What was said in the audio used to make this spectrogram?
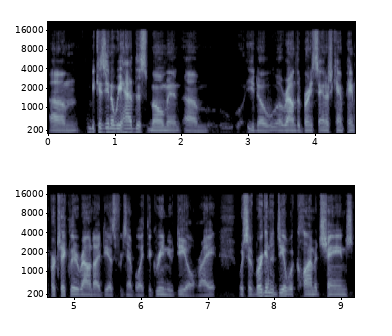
Um, because you know we had this moment um, you know, around the Bernie Sanders campaign, particularly around ideas, for example, like the Green New Deal, right? Which said we're going to deal with climate change,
